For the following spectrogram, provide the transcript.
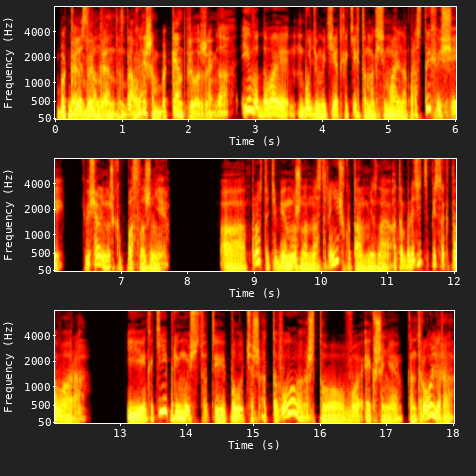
Бэкэнд, Без бэкэнд. фронтенда, А мы бэкэнд. пишем бэкэнд приложение. Да. И вот давай будем идти от каких-то максимально простых вещей к вещам немножко посложнее. А, просто тебе нужно на страничку, там, не знаю, отобразить список товара. И какие преимущества ты получишь от того, что в экшене контроллера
